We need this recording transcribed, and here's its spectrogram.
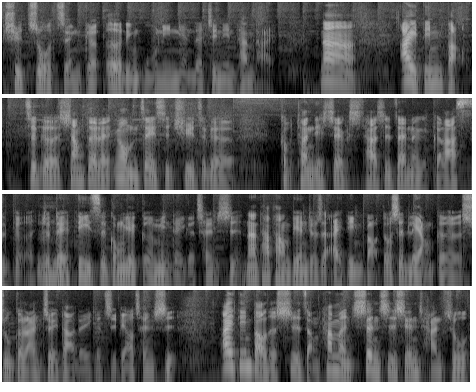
去做整个二零五零年的近零碳排。那爱丁堡这个相对来，因为我们这一次去这个 COP twenty six，它是在那个格拉斯哥，就对第一次工业革命的一个城市。那它旁边就是爱丁堡，都是两个苏格兰最大的一个指标城市。爱丁堡的市长，他们甚至先产出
